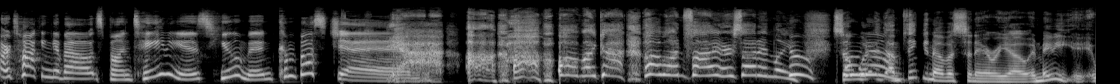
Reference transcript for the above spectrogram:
are talking about spontaneous human combustion. Yeah. Ah, ah, oh my God! I'm on fire suddenly. Oh, So oh what no. I'm thinking of a scenario, and maybe uh,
